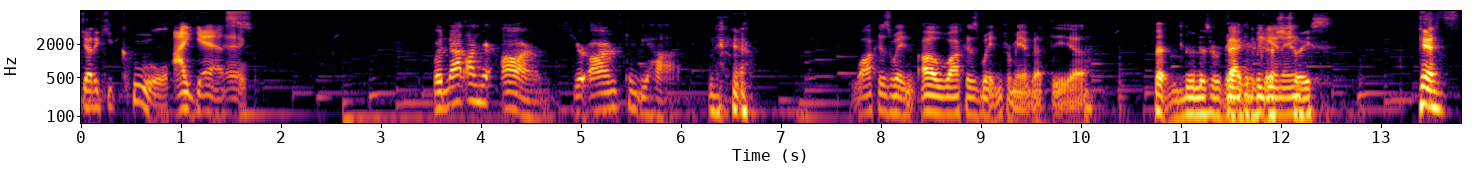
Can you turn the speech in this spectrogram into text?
gotta keep cool. I guess. But not on your arms. Your arms can be hot. Yeah. Wakka's waiting. Oh, Wakka's waiting for me. I bet the. uh Bet Luna's were Back at the beginning. choice. yes.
